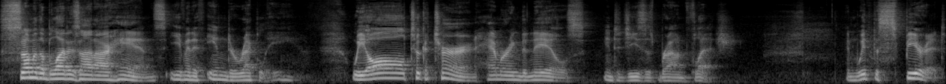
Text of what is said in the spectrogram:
Some of the blood is on our hands, even if indirectly. We all took a turn hammering the nails into Jesus' brown flesh. And with the Spirit,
